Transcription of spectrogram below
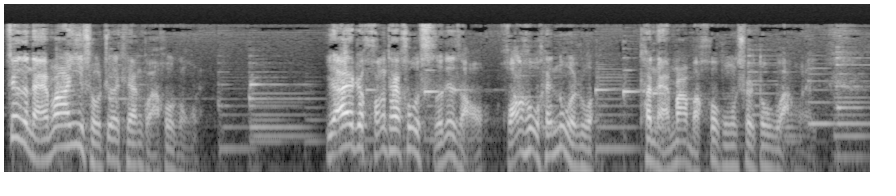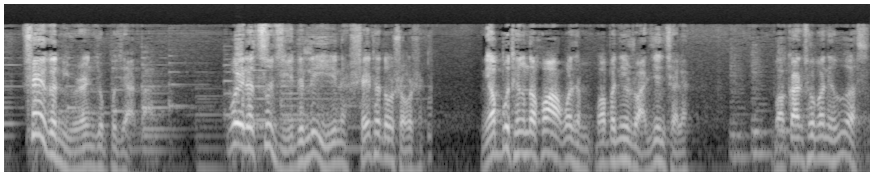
这个奶妈一手遮天管后宫了。也挨着皇太后死的早，皇后还懦弱，她奶妈把后宫事都管过来了。这个女人就不简单了，为了自己的利益呢，谁她都收拾。你要不听她话，我怎么我把你软禁起来？我干脆把你饿死。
